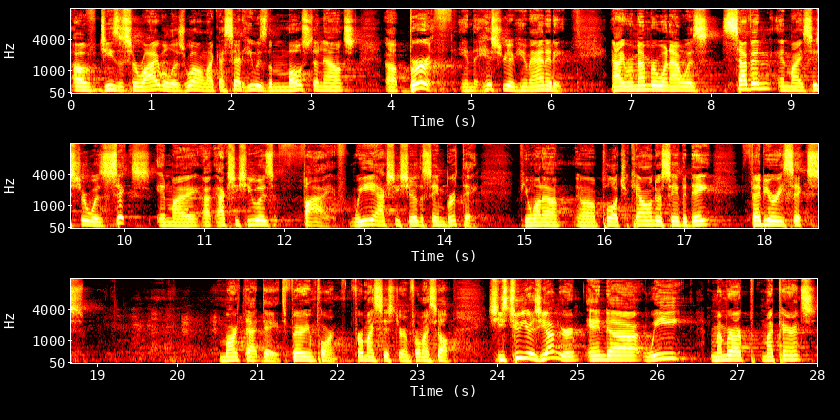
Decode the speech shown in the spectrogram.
of Jesus' arrival as well. And like I said, he was the most announced uh, birth in the history of humanity. I remember when I was seven and my sister was six, and my uh, actually she was five. We actually share the same birthday. If you want to uh, pull out your calendar, save the date, February 6th. Mark that day. It's very important for my sister and for myself. She's two years younger, and uh, we remember our, my parents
